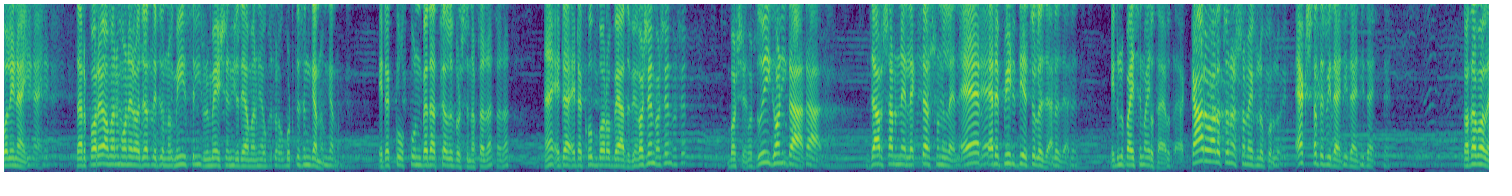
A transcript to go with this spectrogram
বলি নাই। তারপরেও আমার মনের অজান্তে কোনো মিস ইনফরমেশন যদি আমার করতেছেন কেন? এটা কোন বেদাত চালু করছেন আপনারা? হ্যাঁ এটা এটা খুব বড় বেয়াদ বসেন। বসেন। বসেন দুই ঘণ্টা যার সামনে লেকচার শুনলেন, এর এর পিঠ দিয়ে চলে যায় এগুলো পাইছেন কোথায়? কারও আলোচনার সময় এগুলো করল একসাথে বিদায় বিদায় বিদায় কথা বলে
